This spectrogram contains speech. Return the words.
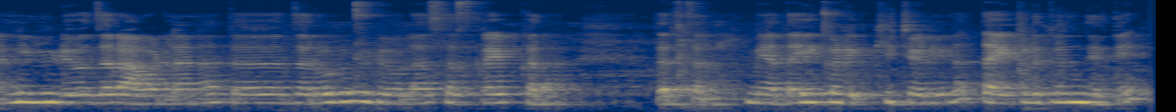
आणि व्हिडिओ जर आवडला ना तर जरूर व्हिडिओला सबस्क्राईब करा. तर चला मी आता इकडे खिचडी ना ताईकडे देऊन देते.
